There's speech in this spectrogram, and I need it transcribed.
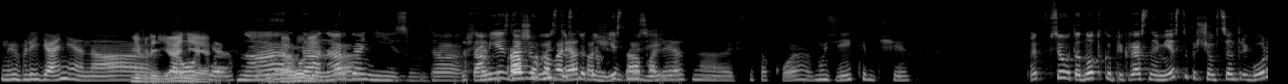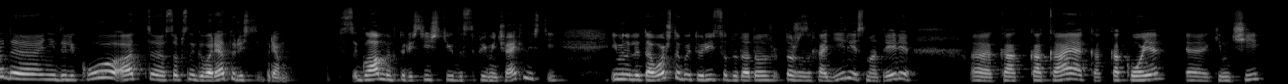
Ну и влияние на и влияние здоровье. На, здоровье. да, на организм, да. Потому что Там есть даже выставка, говорят, там очень, есть да, музей. полезно и все такое. Музей кимчи. Это все вот одно такое прекрасное место, причем в центре города, недалеко от, э, собственно говоря, турист... прям главных туристических достопримечательностей. Именно для того, чтобы туристы туда тоже, тоже заходили и смотрели, э, как, какая, как, какое э, кимчи,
